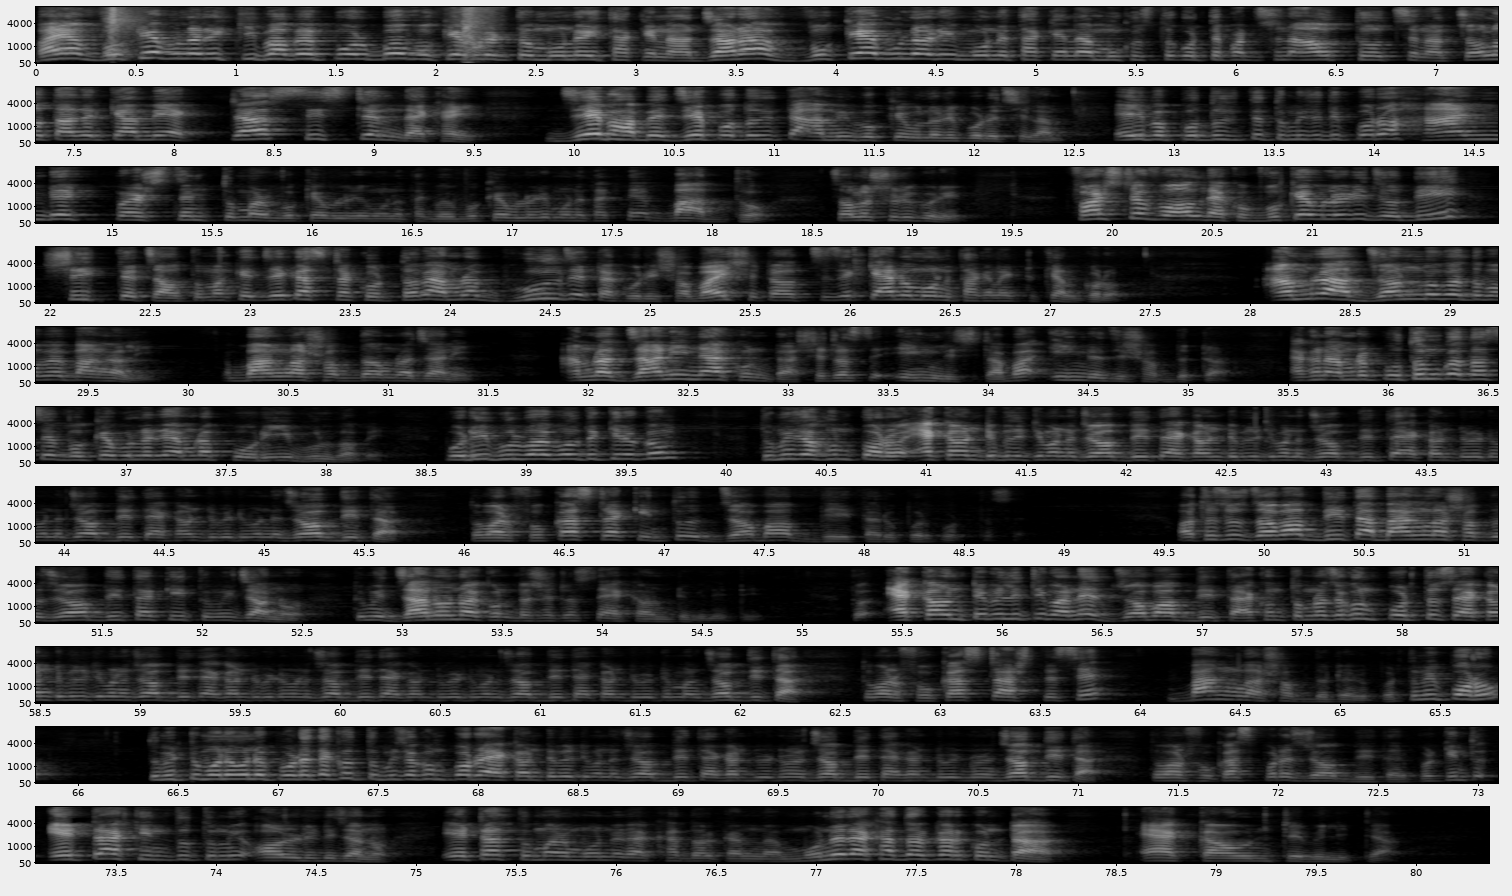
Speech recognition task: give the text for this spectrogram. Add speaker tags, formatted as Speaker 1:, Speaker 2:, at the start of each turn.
Speaker 1: ভাইয়া ভোকেবুলারি কীভাবে পড়ব? ভোকেবুলারি তো মনেই থাকে না। যারা ভোকেবুলারি মনে থাকে না, মুখস্থ করতে পারছে না আয়ত্ত হচ্ছে না, চলো তাদেরকে আমি একটা সিস্টেম দেখাই। যেভাবে, যে পদ্ধতিতে আমি ভোকেবুলারি পড়েছিলাম। এই পদ্ধতিতে তুমি যদি পড়ো হান্ড্রেড পার্সেন্ট তোমার ভোকেবুলারি মনে থাকবে। ভোকেবুলারি মনে থাকতে বাধ্য। চলো শুরু করি। ফার্স্ট অফ অল দেখো ভোকেবুলারি যদি শিখতে চাও, তোমাকে যে কাজটা করতে হবে, আমরা ভুল যেটা করি সবাই, সেটা হচ্ছে যে কেন মনে থাকে না, একটু খেয়াল করো। আমরা জন্মগতভাবে বাঙালি। বাংলা শব্দ আমরা জানি। আমরা জানি না কোনটা, সেটা হচ্ছে ইংলিশটা বা ইংরেজি শব্দটা। এখন আমরা প্রথম কথা হচ্ছে ভোকেবুলারি আমরা পড়ি ভুলভাবে। পড়ি ভুলভাবে বলতে কীরকম? তুমি যখন পড়ো অ্যাকাউন্টেবিলিটি মানে জব দিতে অ্যাকাউন্টেবিলিটি মানে জব দিতে অ্যাকাউন্টেবিলিটি মানে জব দিতে অ্যাকাউন্টেবিলিটি মানে জব দিতা। তোমার ফোকাসটা কিন্তু জবাবদিহিতার উপর পড়তেছে। অথচ জবাবদিহিতা বাংলা শব্দ, জবাবদিহিতা কি তুমি জানো? তুমি জানো না কোনটা, সেটা হচ্ছে অ্যাকাউন্টেবিলিটি তো অ্যাকাউন্টেবিলিটি মানে জবাবদিহিতা এখন তোমরা যখন পড়তেছো অ্যাকাউন্টেবিলিটি মানে জব দিতে অ্যাকাউন্টেবিলিটি মানে জব দিতে অ্যাকাউন্টেবিলিটি মানে জব দিতে অ্যাকাউন্টেবিলিটি মানে জব দিতা। তোমার ফোকাসটা আসতেছে বাংলা শব্দটার উপর। তুমি পড়ো। তুমি একটু মনে মনে পড়ে দেখো, তুমি যখন পড়ো অ্যাকাউন্টেবিলিটি মানে জব দিতে অ্যাকাউন্টেবিলিটি মানে জব দিতে অ্যাকাউন্টেবিলিটি মানে জব দিতা। তোমার ফোকাস পড়ে জব দিতার উপর। কিন্তু এটা কিন্তু তুমি অলরেডি জানো। এটা তোমার মনে রাখা দরকার না। মনে রাখা দরকার কোনটা? অ্যাকাউন্টেবিলিটা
